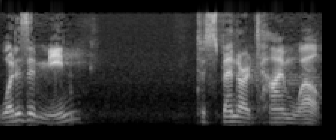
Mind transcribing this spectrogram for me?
what does it mean to spend our time well?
